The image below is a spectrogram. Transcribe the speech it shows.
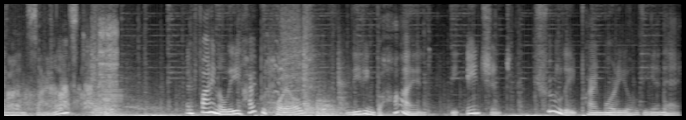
and then silenced. And finally, hypercoiled, leaving behind the ancient, truly primordial DNA.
